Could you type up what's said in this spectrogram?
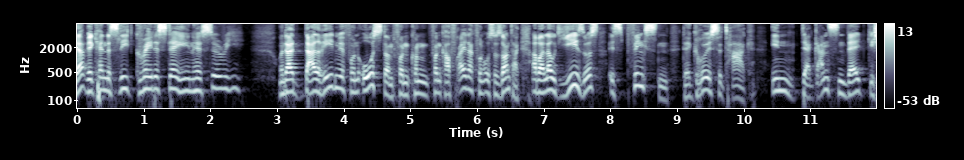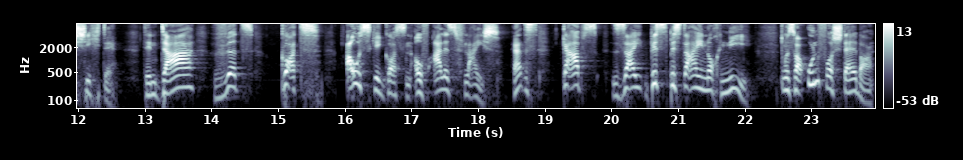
ja, wir kennen das Lied Greatest Day in History. Und da, da reden wir von Ostern, von, von Karfreitag, von Ostersonntag. Aber laut Jesus ist Pfingsten der größte Tag in der ganzen Weltgeschichte. Denn da wird Gott ausgegossen auf alles Fleisch. Ja, das gab's seit, bis, bis dahin noch nie. Und es war unvorstellbar.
